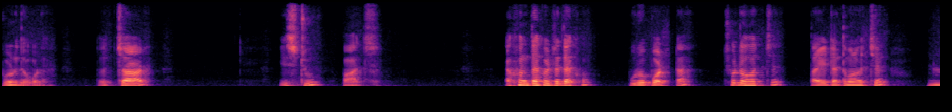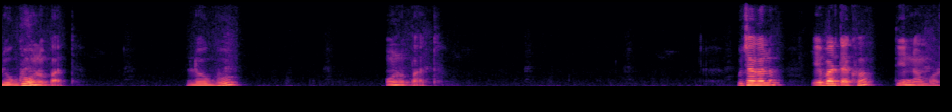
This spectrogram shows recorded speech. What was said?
পরিণত করে। তো চার ইস টু পাঁচ। এখন দেখো, এটা দেখো, পুরো পটটা ছোট হচ্ছে, তাই এটা তোমার হচ্ছে লঘু অনুপাত। লঘু অনুপাত। বুঝা গেল? এবার দেখো তিন নম্বর।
